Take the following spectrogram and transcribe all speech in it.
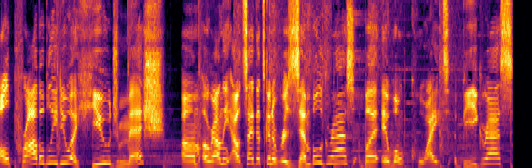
I'll probably do a huge mesh um, around the outside that's going to resemble grass, but it won't quite be grass.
